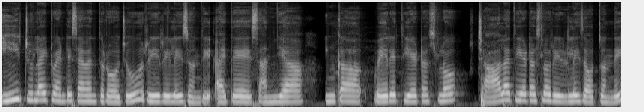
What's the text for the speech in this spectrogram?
ఈ జూలై ట్వంటీ సెవెంత్ రోజు రీ రిలీజ్ ఉంది. అయితే సంధ్య ఇంకా వేరే థియేటర్స్లో చాలా థియేటర్స్లో రీ రిలీజ్ అవుతుంది.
